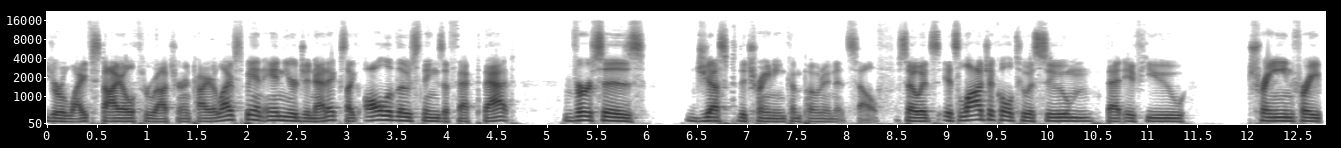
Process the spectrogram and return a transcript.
your lifestyle throughout your entire lifespan and your genetics. Like all of those things affect that versus just the training component itself. So it's it's logical to assume that if you train for a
